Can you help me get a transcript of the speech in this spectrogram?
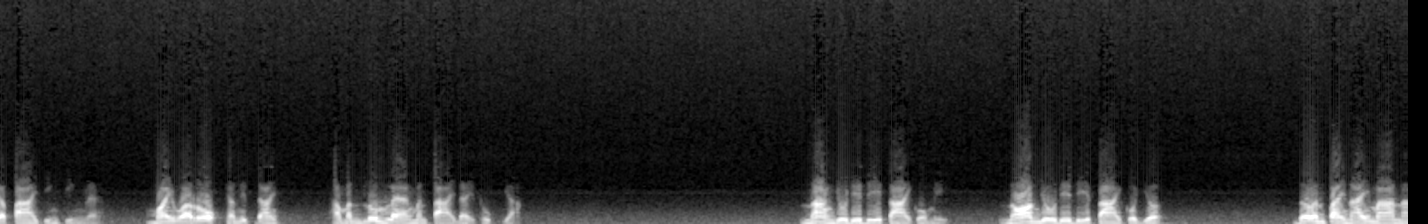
จะตายจริง ๆ แล้ว ไม่ว่าโรคชนิดใด ถ้ามันรุนแรงมันตายได้ทุกอย่าง นั่งอยู่ดีๆตายก็มี นอนอยู่ดีๆตายก็เยอะ เดินไปไหนมาไหน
